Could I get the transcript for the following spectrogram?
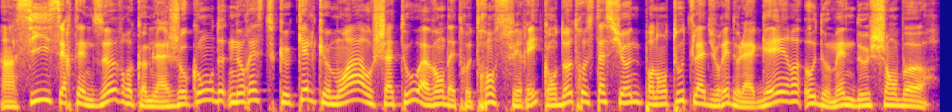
Ainsi, certaines œuvres comme la Joconde ne restent que quelques mois au château avant d'être transférées, quand d'autres stationnent pendant toute la durée de la guerre au domaine de Chambord.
